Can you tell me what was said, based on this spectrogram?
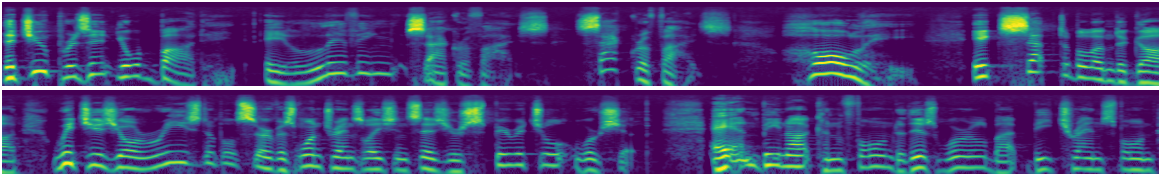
that you present your body a living sacrifice, sacrifice, holy, acceptable unto God, which is your reasonable service. One translation says your spiritual worship. And be not conformed to this world, but be transformed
